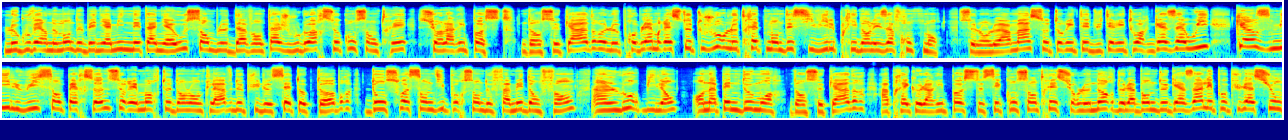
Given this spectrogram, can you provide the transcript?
le gouvernement de Benjamin Netanyahou semble davantage vouloir se concentrer sur la riposte. Dans ce cadre, le problème reste toujours le traitement des civils pris dans les affrontements. Selon le Hamas, autorité du territoire gazaoui, 15 800 personnes seraient mortes dans l'enclave depuis le 7 octobre, dont 70% de femmes et d'enfants, un lourd bilan en à peine deux mois. Dans ce cadre, après que la riposte s'est concentrée sur le nord de la bande de Gaza, les populations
